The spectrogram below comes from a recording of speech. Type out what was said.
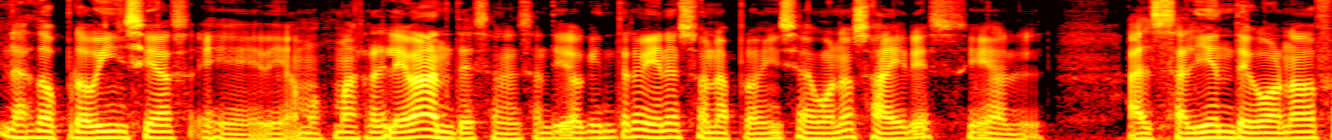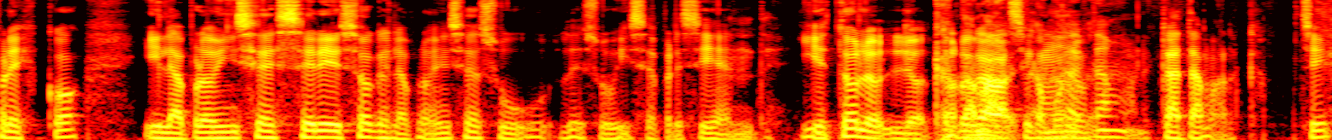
Las dos provincias, eh, digamos, más relevantes en el sentido que intervienen son las provincias de Buenos Aires, ¿sí? al, al, saliente gobernador fresco, y la provincia de Cerezo, que es la provincia de su, de su vicepresidente. Y esto lo, lo Catamarca, básicamente Catamarca. Catamarca ¿sí?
